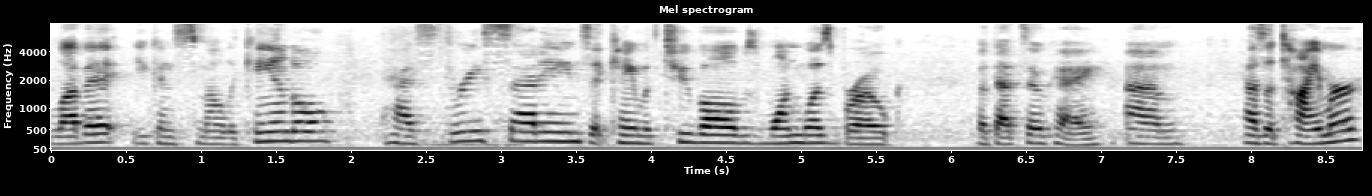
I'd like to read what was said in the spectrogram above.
Love it. You can smell the candle. It has three settings. It came with two bulbs. One was broke, but that's okay. Um, has a timer.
